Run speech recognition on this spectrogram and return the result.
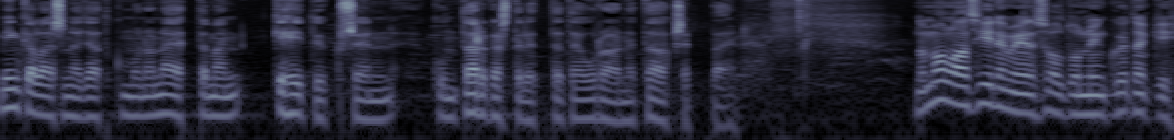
Minkälaisena jatkumona näet tämän kehityksen, kun tarkastelet tätä uraanne taaksepäin? No me ollaan siinä mielessä oltu niin kuin jotenkin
